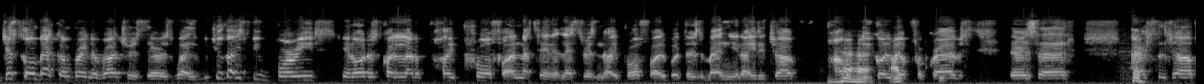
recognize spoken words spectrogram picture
Just going back on Brendan Rodgers there as well. Would you guys be worried? You know, there's quite a lot of high profile. I'm not saying that Leicester isn't high profile, but there's a Man United job probably going to be up for grabs. There's a Arsenal job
